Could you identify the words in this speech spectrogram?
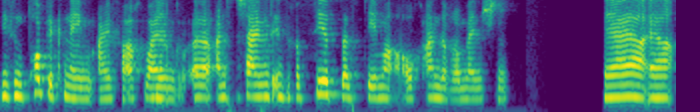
diesen Topic nehmen einfach, weil ja. äh, anscheinend interessiert das Thema auch andere Menschen. Ja, ja, ja.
